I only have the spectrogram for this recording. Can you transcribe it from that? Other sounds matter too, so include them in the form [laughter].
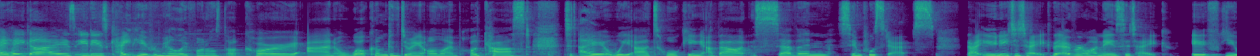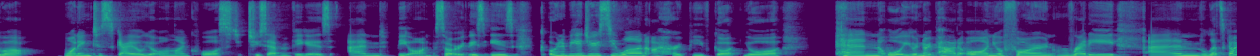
Hey, hey guys, it is Kate here from HelloFunnels.co and welcome to the Doing It Online podcast. Today we are talking about seven simple steps that you need to take, that everyone needs to take if you are wanting to scale your online course to seven figures and beyond. So this is going to be a juicy one. I hope you've got your pen or your notepad on your phone ready and let's go.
